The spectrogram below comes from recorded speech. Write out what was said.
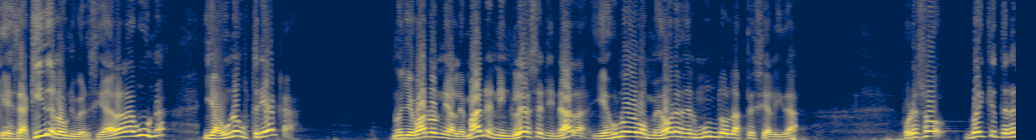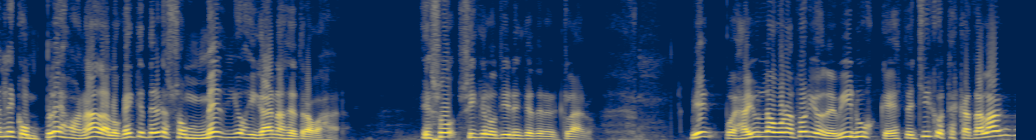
que es de aquí, de la Universidad de La Laguna, y a una austriaca. No llevaron ni alemanes, ni ingleses, ni nada, y es uno de los mejores del mundo en la especialidad. Por eso no hay que tenerle complejo a nada, lo que hay que tener son medios y ganas de trabajar. Eso sí que lo tienen que tener claro. Bien, pues hay un laboratorio de virus, que este chico, este es catalán,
